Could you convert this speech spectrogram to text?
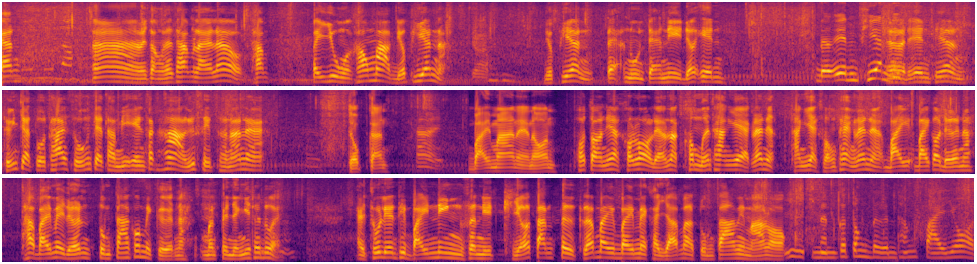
กัน อ่า ไม่ต้องไปทำอะไรแล้วทำ ไปยุ่งกับเขามากเดี๋ยวเพี้ยนน่ะเดี๋ยวเพี้ยน แตะนู่นแตะนี่เดี๋ยวเอ็นเดี๋ยวเอ็นเพี้ยนเออีอกเดี๋ยวเอ็นเพี้ยน ถึงจะตัวท้ายสูงแต่ถ้ามีเอ็นสักห้าหรือสิบเท่านั้นแหละจบกันใช่ใบมาแน่นอน เพราะตอนเนี้ยเขาล่อแล้วนะเขาเหมือนทางแยกแล้วเนี่ยทางแยกสองแพร่งแล้วเนี่ยใบใบก็เดินนะถ้าใบไม่เดินตุ่มตาก็ไม่เกิดนะมันเป็นอย่างนี้ท่าด้วยไอ้ทุเรียนที่ใบนิ่ง สนิทเขียวตันตึกแล้วใบใบไม่ขยับอะตุ่มตาไม่หมาหรอก อืมมันก็ต้องเดินทั้งปลายยอด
